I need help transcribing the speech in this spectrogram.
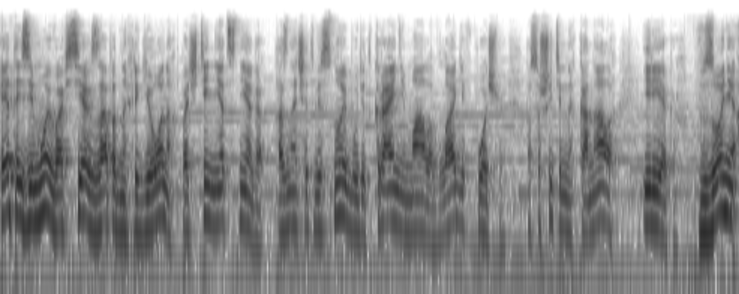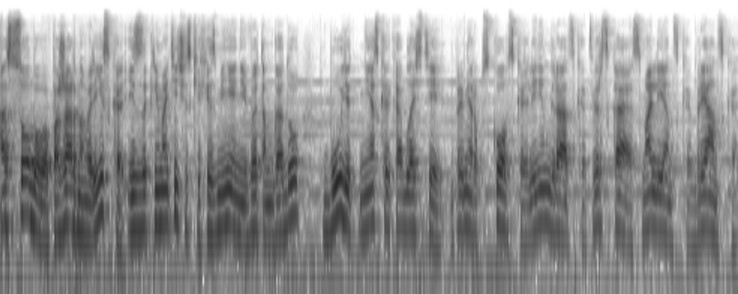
Этой зимой во всех западных регионах почти нет снега, а значит весной будет крайне мало влаги в почве, осушительных каналах и реках. В зоне особого пожарного риска из-за климатических изменений в этом году будет несколько областей, например Псковская, Ленинградская, Тверская, Смоленская, Брянская,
